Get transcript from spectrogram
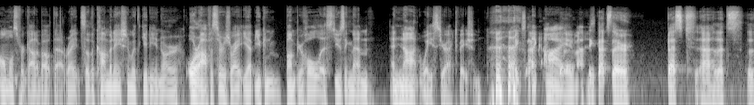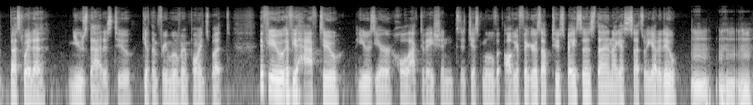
almost forgot about that. Right. So the combination with Gideon or or officers, right? Yep, you can bump your whole list using them and not waste your activation. Exactly. like I, I think that's their best. Uh, that's the best way to use that is to give them free movement points. But if you if you have to use your whole activation to just move all of your figures up two spaces, then I guess that's what you got to do. Mm, mhm, mhm.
